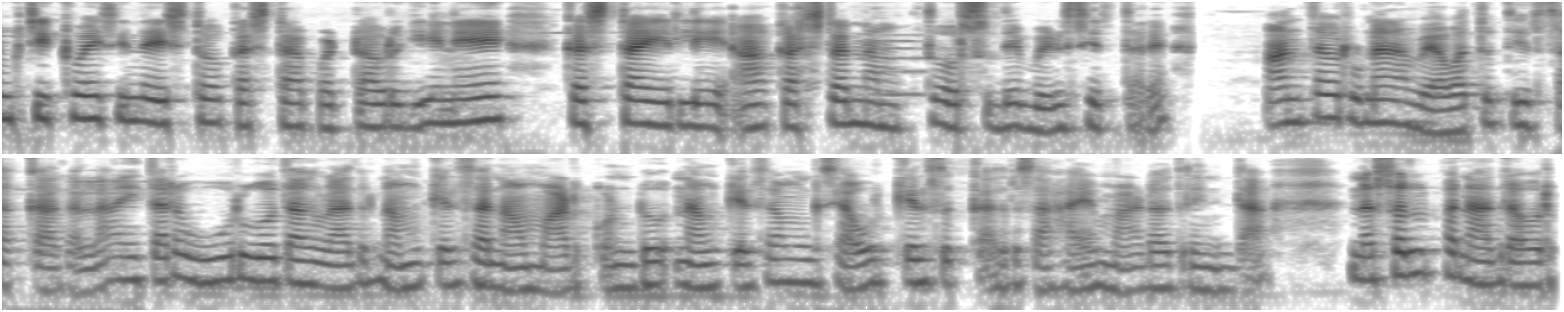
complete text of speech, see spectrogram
ನಮ್ಗೆ ಚಿಕ್ಕ ವಯಸ್ಸಿಂದ ಎಷ್ಟೋ ಕಷ್ಟಪಟ್ಟು ಅವ್ರಿಗೇನೇ ಕಷ್ಟ ಇರಲಿ, ಆ ಕಷ್ಟ ನಮ್ಗೆ ತೋರಿಸದೆ ಬೆಳೆಸಿರ್ತಾರೆ. ಅಂಥವ್ರ ಋಣ ನಾವು ಯಾವತ್ತೂ ತೀರ್ಸೋಕ್ಕಾಗಲ್ಲ. ಈ ಥರ ಊರಿಗೆ ಹೋದಾಗಲಾದರೂ ನಮ್ಮ ಕೆಲಸ ನಾವು ಮಾಡಿಕೊಂಡು, ನಮ್ಮ ಕೆಲಸ ಮುಗಿಸಿ ಅವ್ರ ಕೆಲಸಕ್ಕಾದರೂ ಸಹಾಯ ಮಾಡೋದ್ರಿಂದ ನಾವು ಸ್ವಲ್ಪನಾದರೂ ಅವ್ರ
